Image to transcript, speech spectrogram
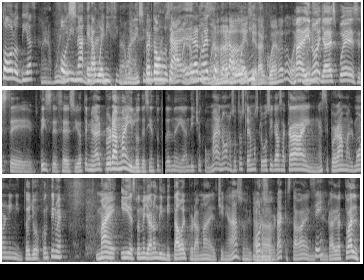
todos los días. Era buenísimo, orina- Era buenísimo. Era buenísimo Perdón, o sea, programa, era nuestro, bueno. pero era No, buenísimo. Si era bueno, era bueno. Mae. no, ya después, este, se, decidió terminar el programa y los de 103 me habían dicho como, mae, no, nosotros queremos que vos sigas acá en este programa, el morning. Y entonces yo continué. Mae, y después me llevaron de invitado al programa del Chineadazo, el. Porsche, ¿verdad? Que estaba en, Sí. en Radio Actual.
